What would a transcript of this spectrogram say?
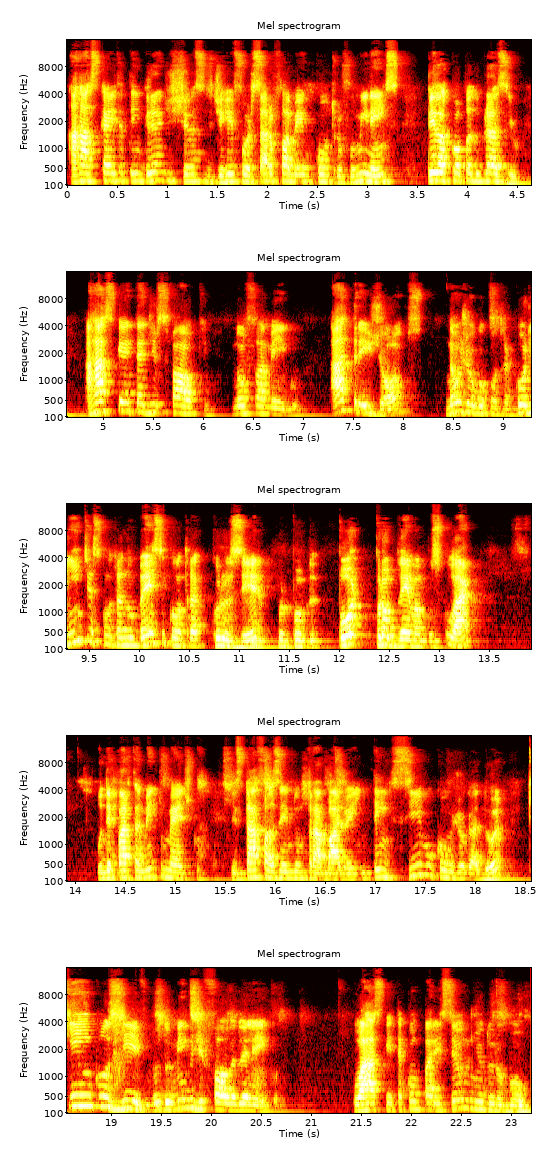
a Rascaeta tem grandes chances de reforçar o Flamengo contra o Fluminense pela Copa do Brasil. A Rascaeta é desfalque no Flamengo há três jogos, não jogou contra Corinthians, contra Nubense, contra Cruzeiro por, por problema muscular. O departamento médico está fazendo um trabalho intensivo com o jogador, que inclusive no domingo de folga do elenco, o Arrascaeta compareceu no Ninho do Urubu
